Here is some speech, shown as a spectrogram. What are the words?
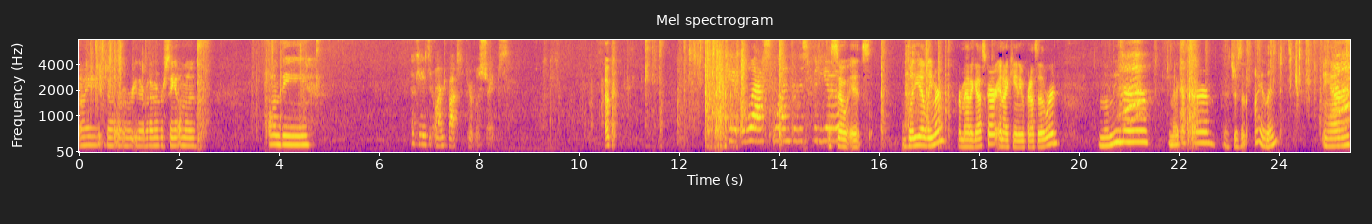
I don't remember either, but I remember seeing it on the on the. Okay, it's an orange box with purple stripes. Okay, Okay, last one for this video. so it's Lydia Lemur from Madagascar, and I can't even pronounce the other word. The lemur, Madagascar, which is an island, and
